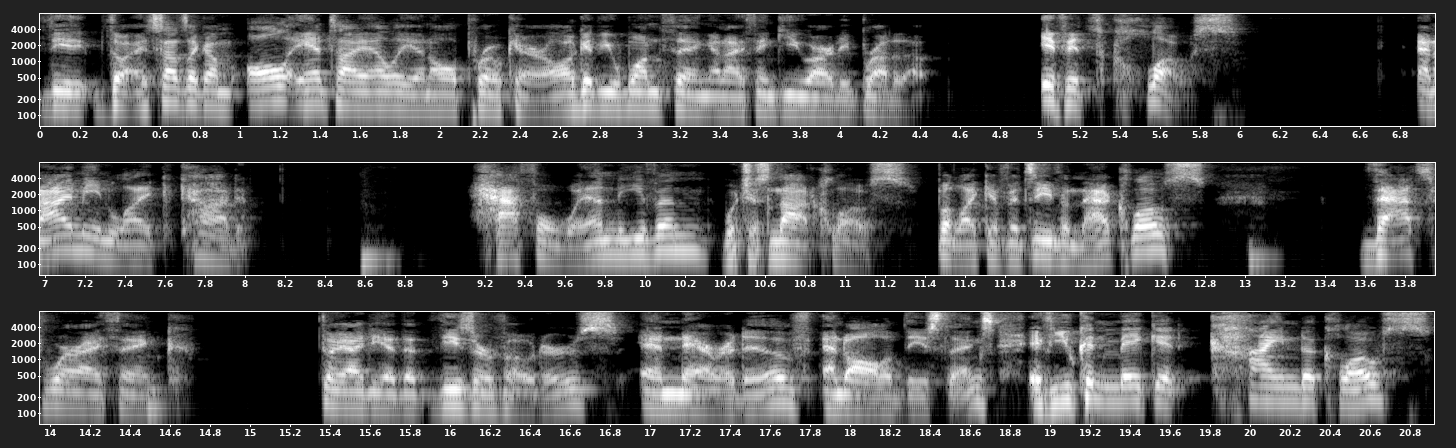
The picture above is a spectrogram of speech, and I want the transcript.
the, the it sounds like I'm all anti Elly and all pro Carroll. I'll give you one thing, and I think you already brought it up. If it's close, and I mean like God, half a win even, which is not close, but like if it's even that close, that's where I think the idea that these are voters and narrative and all of these things. If you can make it kind of close,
